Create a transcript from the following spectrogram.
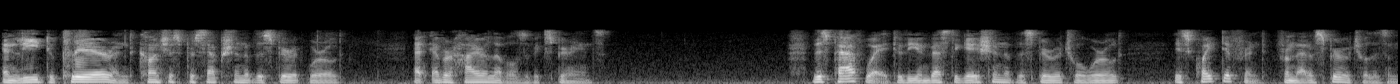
and lead to clear and conscious perception of the spirit world at ever higher levels of experience. This pathway to the investigation of the spiritual world is quite different from that of spiritualism,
